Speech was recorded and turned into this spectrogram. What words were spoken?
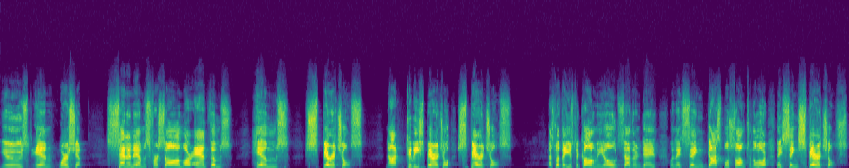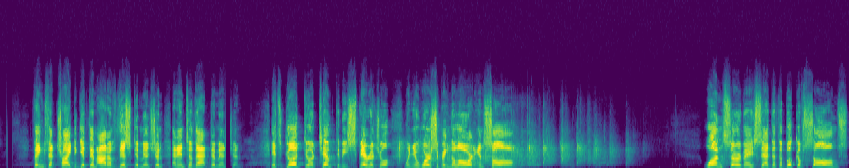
used in worship. Synonyms for psalm are anthems, hymns, spirituals. Not to be spiritual, spirituals. That's what they used to call in the old southern days when they'd sing gospel song to the Lord. They'd sing spirituals things that tried to get them out of this dimension and into that dimension. It's good to attempt to be spiritual when you're worshiping the Lord in song. One survey said that the book of Psalms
